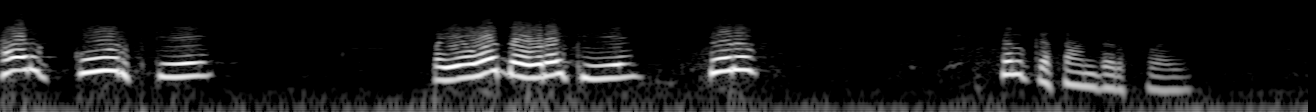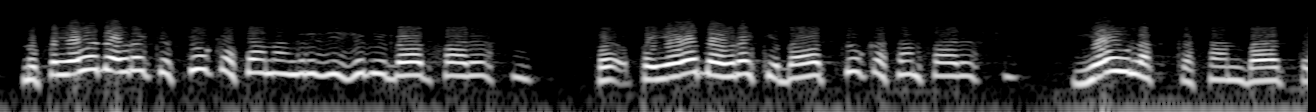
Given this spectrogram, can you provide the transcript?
هر کورس کې په یوه دوره کې صرف سل کسان درس وایي نو په یوه دوره کې څو کسان انګریزي ژبې باید فارغ شي په یوه دوره کې باید څو کسان فارغ شي یو لک کسان باید په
